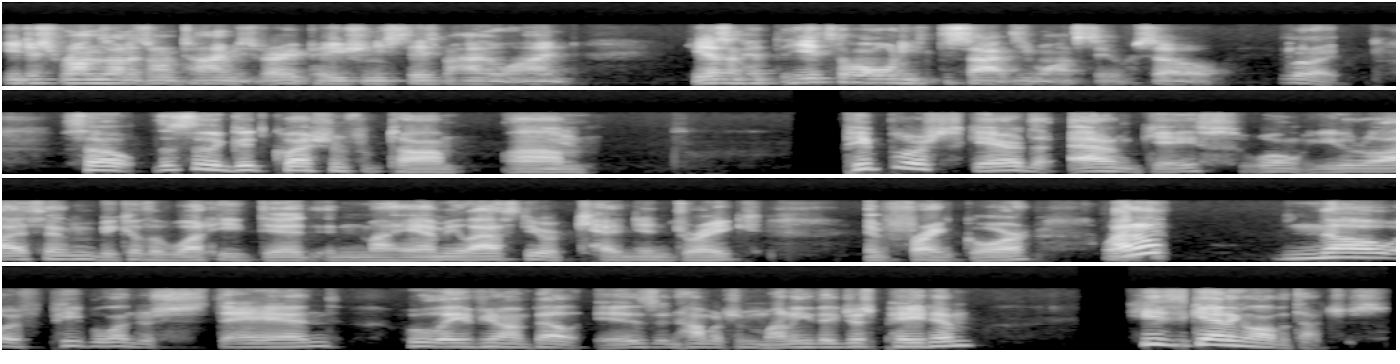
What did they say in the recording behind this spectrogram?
He just runs on his own time. He's very patient. He stays behind the line. He doesn't hit. He hits the hole when he decides he wants to. So right. So this is a good question from Tom. Um. People are scared that Adam Gase won't utilize him because of what he did in Miami last year with Kenyan Drake and Frank Gore. I don't know if people understand who Le'Veon Bell is and how much money they just paid him, he's getting all the touches.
